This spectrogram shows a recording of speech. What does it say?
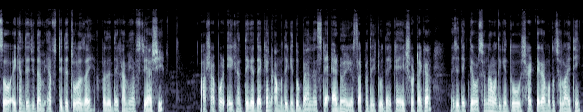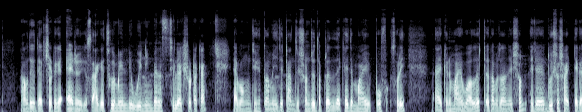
সো এখান থেকে যদি আমি অ্যাপসটিতে চলে যাই, আপনাদের দেখে আমি অ্যাপসটি আসি। আসার পর এইখান থেকে দেখেন, আমাদের কিন্তু ব্যালেন্সটা অ্যাড হয়ে গেছে। আপনাদের একটু দেখে একশো টাকা। এই যে দেখতে পাচ্ছেন, আমাদের কিন্তু ষাট টাকার মতো ছিল আই থিঙ্ক আমাদের কিন্তু একশো টাকা অ্যাড হয়ে গেছে। আগে ছিল মেইনলি উইনিং ব্যালেন্স ছিল একশো টাকা। এবং যেহেতু আমি এই যে ট্রানজেকশন যদি আপনাদের দেখাই, যে মাই সরি এখানে মাই ওয়ালেট তারপর ট্রানজেকশন এই যে দুইশো ষাট টাকা,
